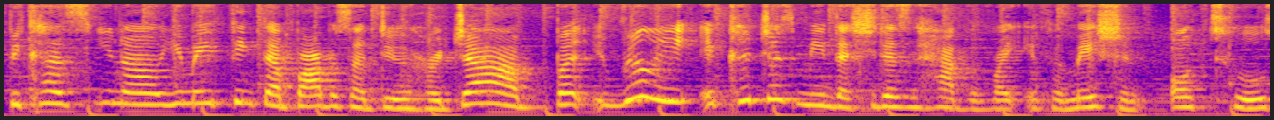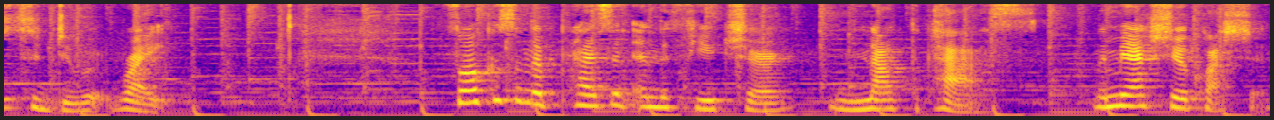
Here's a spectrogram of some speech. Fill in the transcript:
because you know you may think that Barbara's not doing her job, but really it could just mean that she doesn't have the right information or tools to do it right. Focus on the present and the future, not the past. Let me ask you a question.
